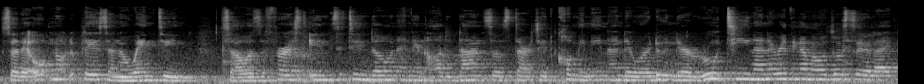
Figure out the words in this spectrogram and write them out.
So they opened up the place and I went in. So I was the first in, sitting down, and then all the dancers started coming in and they were doing their routine and everything. And I was just there like,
